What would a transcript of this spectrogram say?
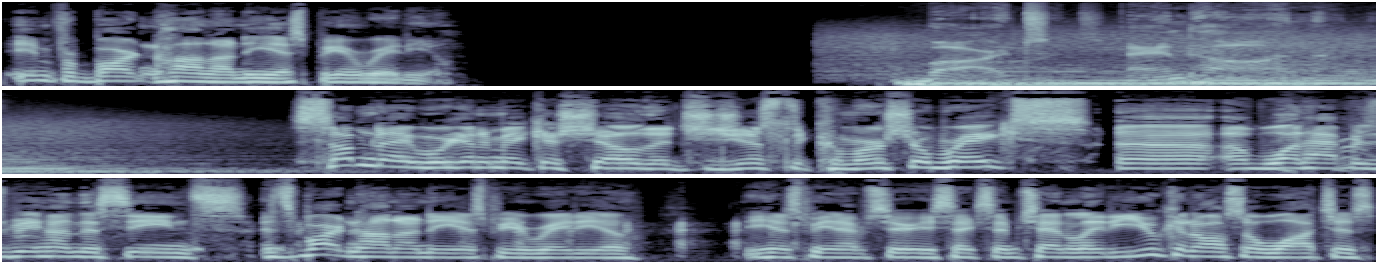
in for Bart and Hahn on ESPN Radio. Bart and Hahn. Someday we're going to make a show that's just the commercial breaks uh, of what happens behind the scenes. It's Bart and Hahn on E ESPN Radio, the ESPN app, Sirius XM Channel 80. You can also watch us.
